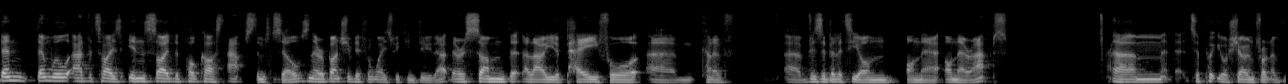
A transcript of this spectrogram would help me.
Then then we'll advertise inside the podcast apps themselves, and there are a bunch of different ways we can do that. There are some that allow you to pay for um, kind of uh, visibility on on their on their apps um, to put your show in front of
